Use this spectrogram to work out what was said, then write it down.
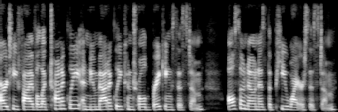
RT5 electronically and pneumatically controlled braking system, also known as the P wire system.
